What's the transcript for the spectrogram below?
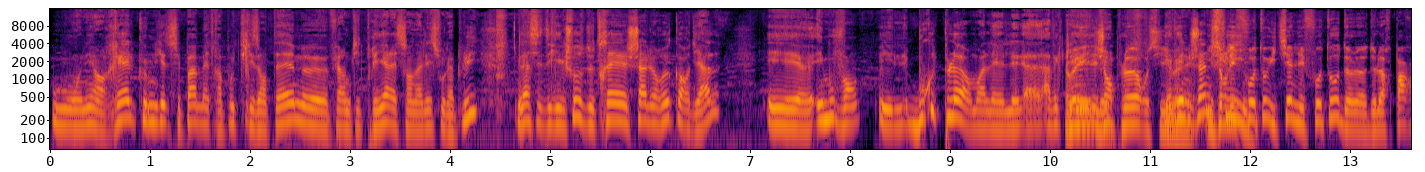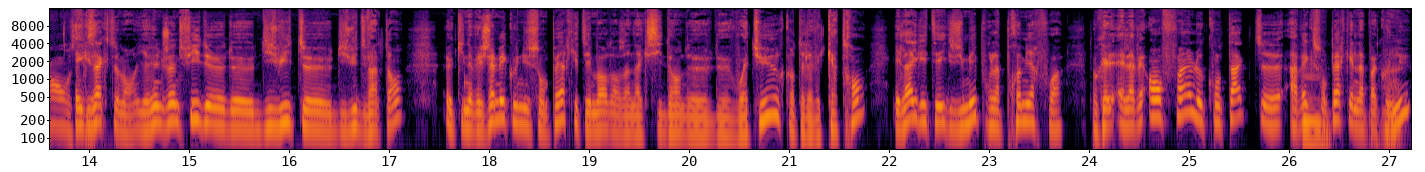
où on est en réelle communication. C'est pas mettre un pot de chrysanthème, faire une petite prière et s'en aller sous la pluie. Là, c'était quelque chose de très chaleureux, cordial et émouvant beaucoup de pleurs, moi, avec les, les, gens pleurent aussi. Il y avait une jeune ils ont les photos, ils tiennent les photos de, leurs parents aussi. Exactement. Il y avait une jeune fille de, 18, 18, 20 ans euh, qui n'avait jamais connu son père, qui était mort dans un accident de, voiture quand elle avait 4 ans. Et là, il était exhumé pour la première fois. Donc, elle, avait enfin le contact euh, avec hmm. son père qu'elle n'a pas connu.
